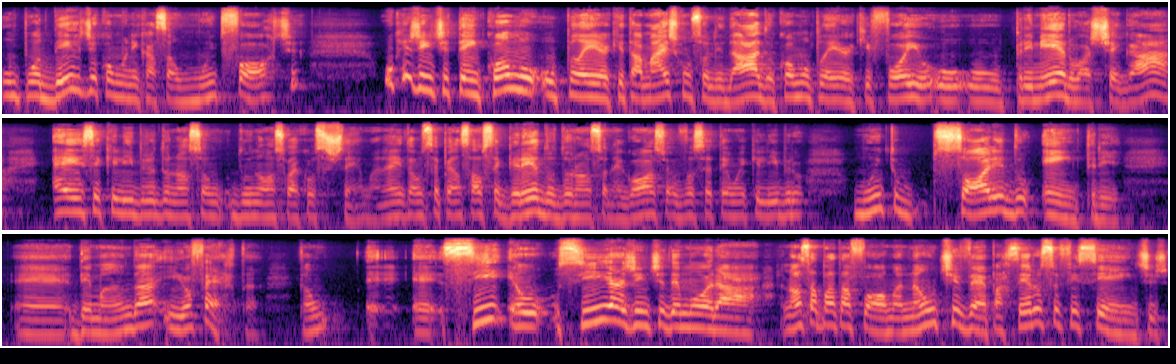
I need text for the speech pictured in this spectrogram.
um poder de comunicação muito forte o que a gente tem como o player que está mais consolidado, como o player que foi o, o, primeiro a chegar, é esse equilíbrio do nosso, do nosso ecossistema. Né? Então, você pensar o segredo do nosso negócio é você ter um equilíbrio muito sólido entre é, demanda e oferta. Então, é, é, se, eu, se a gente demorar, a nossa plataforma não tiver parceiros suficientes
